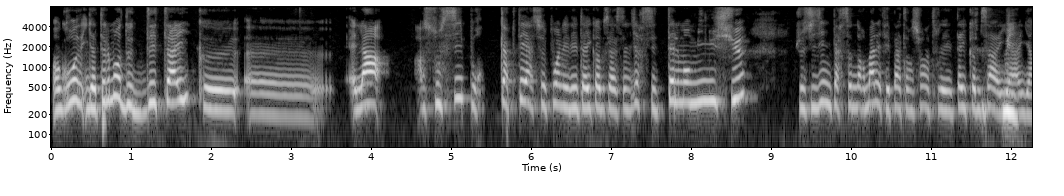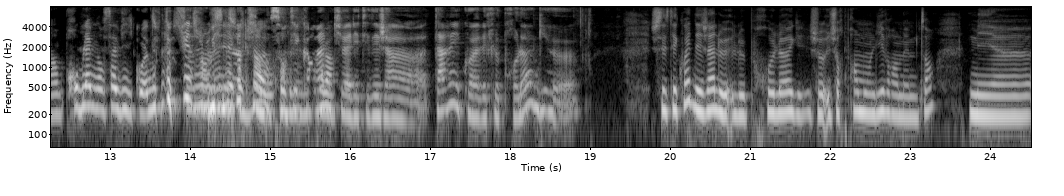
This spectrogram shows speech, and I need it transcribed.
en gros, il y a tellement de détails que euh, elle a un souci pour capter à ce point les détails comme ça. C'est-à-dire, c'est tellement minutieux. Je me suis dit, une personne normale, elle fait pas attention à tous les détails comme ça. Il, y, a, il y a un problème dans sa vie, quoi. De, de suite, je me quelque chose. On sentait quand même qu'elle était déjà tarée, quoi, avec le prologue. Euh. C'était quoi déjà le, le prologue? Je, je, reprends mon livre en même temps, mais euh,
